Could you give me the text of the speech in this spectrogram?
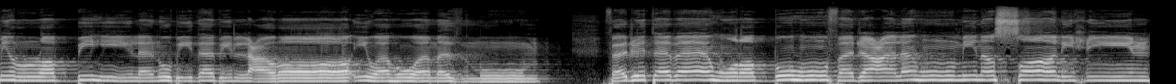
من ربه لنبذ بالعراء وهو مذموم فاجتباه ربه فجعله من الصالحين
